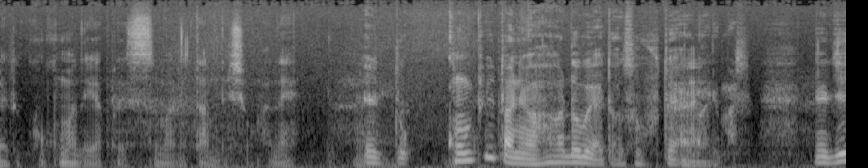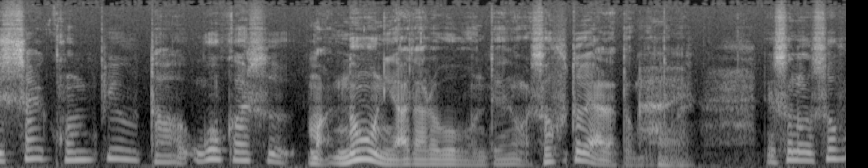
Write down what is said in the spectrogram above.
えてここまでやっぱり進まれたんでしょうかね。えっと、コンピューターにはハードウェアとソフトウェアがあります。はい、で実際コンピューターを動かす、まあ、脳に当たる部分っていうのはソフトウェアだと思ってます。はい、でそのソフ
